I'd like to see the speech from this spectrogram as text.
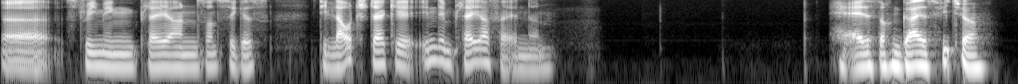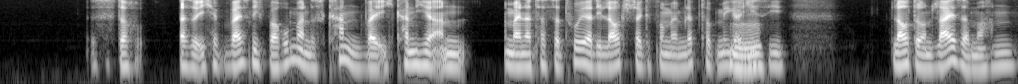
äh, Streaming-Playern, sonstiges, die Lautstärke in dem Player verändern? Hä, das ist doch ein geiles Feature. Es ist doch, also ich weiß nicht, warum man das kann, weil ich kann hier an, an meiner Tastatur ja die Lautstärke von meinem Laptop mega Mhm. easy lauter und leiser machen.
